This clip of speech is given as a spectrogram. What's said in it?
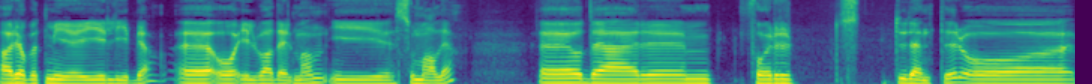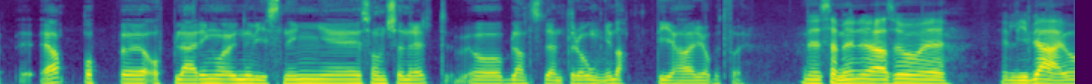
har jobbet mye i Libya, eh, og Ilwad Elman i Somalia. Eh, og det er em, for studenter og ja, opp, eh, opplæring og undervisning eh, sånn generelt, og blant studenter og unge, da, de har jobbet for. Det stemmer. Altså, eh, Libya er jo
